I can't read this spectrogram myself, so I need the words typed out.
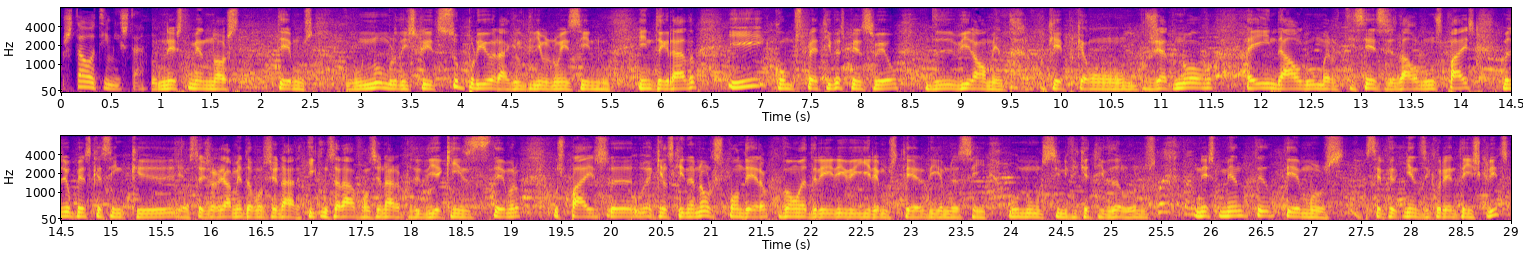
está otimista. Neste momento, nós temos um número de inscritos superior àquilo que tínhamos no ensino integrado e com perspectivas, penso eu, de vir a aumentar. Porquê? Porque é um projeto novo, ainda há algumas reticências de alguns pais, mas eu penso que assim que ele esteja realmente a funcionar e começará a funcionar a partir do dia 15 de setembro, os pais, eh, aqueles que ainda não responderam, vão aderir e iremos ter, digamos assim, um número significativo de alunos. Neste momento temos cerca de 540 inscritos,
